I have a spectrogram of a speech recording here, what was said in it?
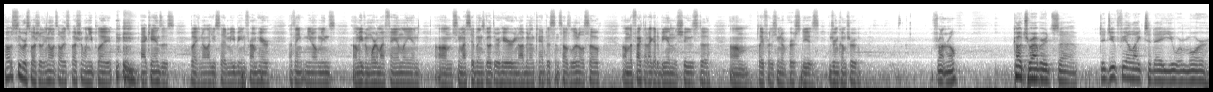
Oh, it's super special. You know, it's always special when you play at Kansas. But you know, like you said, me being from here, I think you know it means um, even more to my family and um, see my siblings go through here. You know, I've been on campus since I was little, so um, the fact that I got to be in the shoes to um, play for this university is a dream come true. Front row. Coach Roberts, uh, did you feel like today you were more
